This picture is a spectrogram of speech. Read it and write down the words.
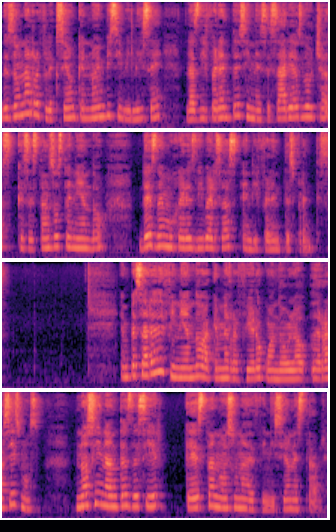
desde una reflexión que no invisibilice las diferentes y necesarias luchas que se están sosteniendo desde mujeres diversas en diferentes frentes. Empezaré definiendo a qué me refiero cuando hablo de racismos, no sin antes decir que esta no es una definición estable.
